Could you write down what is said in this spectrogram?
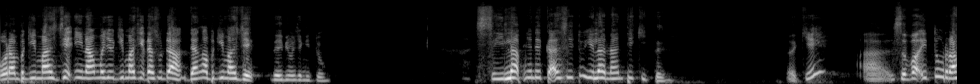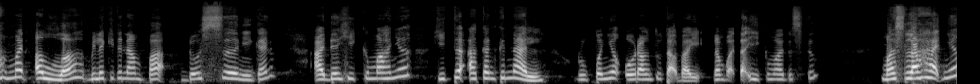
Orang pergi masjid ni nama dia pergi masjid dah sudah. Jangan pergi masjid. Jadi macam itu silapnya dekat situ ialah nanti kita. Okey? Uh, sebab itu rahmat Allah bila kita nampak dosa ni kan ada hikmahnya kita akan kenal rupanya orang tu tak baik. Nampak tak hikmah tu situ? Maslahatnya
